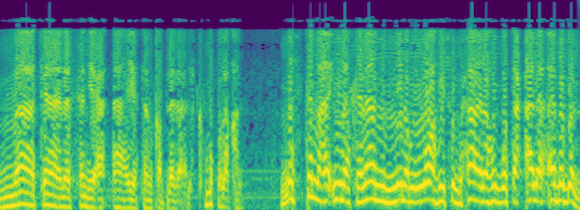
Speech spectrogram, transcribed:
ما كان سمع آية قبل ذلك مطلقا. ما استمع إلى كلام من الله سبحانه وتعالى أبدا.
